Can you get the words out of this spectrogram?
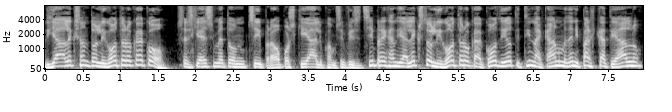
διάλεξαν το λιγότερο κακό σε σχέση με τον Τσίπρα. Όπως και οι άλλοι που είχαν ψηφίσει Τσίπρα είχαν διαλέξει το λιγότερο κακό, διότι τι να κάνουμε, δεν υπάρχει κάτι άλλο,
